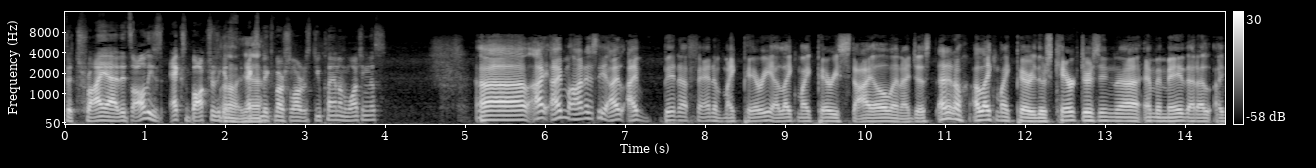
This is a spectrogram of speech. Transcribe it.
the triad. It's all these ex boxers against oh, yeah. ex mixed martial artists. Do you plan on watching this? Uh, I I'm honestly I I've been a fan of Mike Perry. I like Mike Perry's style, and I just I don't know. I like Mike Perry. There's characters in uh, MMA that I, I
